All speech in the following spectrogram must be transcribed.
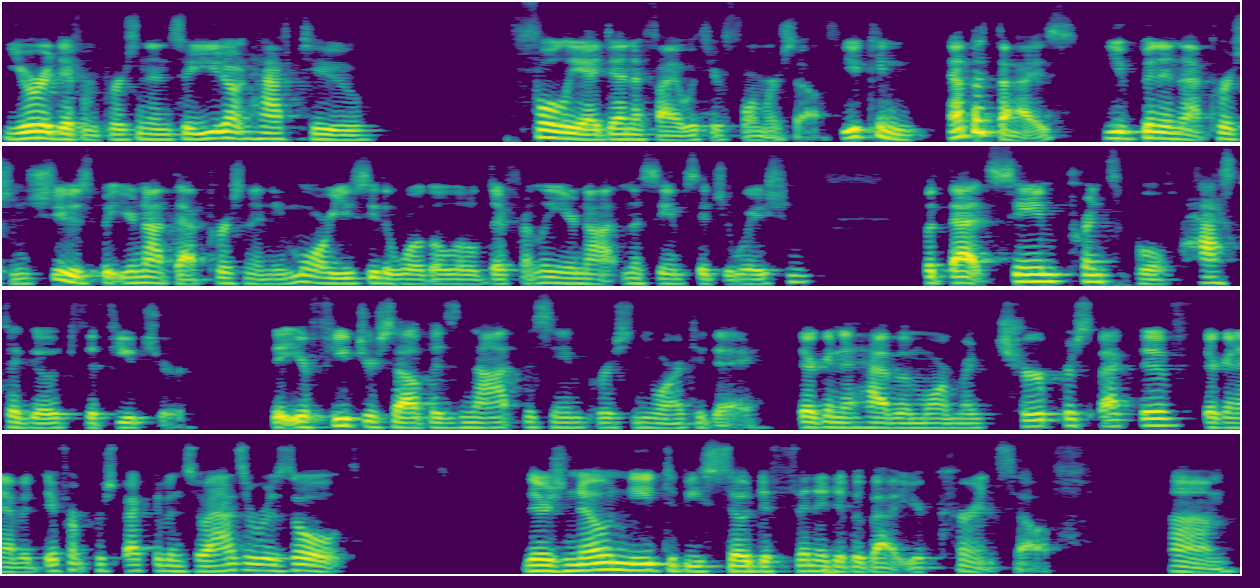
you're a different person and so you don't have to fully identify with your former self. You can empathize. You've been in that person's shoes, but you're not that person anymore. You see the world a little differently. You're not in the same situation. But that same principle has to go to the future that your future self is not the same person you are today. They're going to have a more mature perspective, they're going to have a different perspective. And so as a result, there's no need to be so definitive about your current self. Um,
